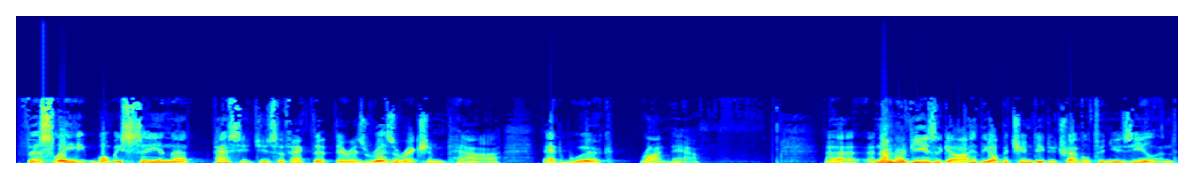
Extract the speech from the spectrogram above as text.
Firstly, what we see in that passage is the fact that there is resurrection power at work right now. Uh, a number of years ago, I had the opportunity to travel to New Zealand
